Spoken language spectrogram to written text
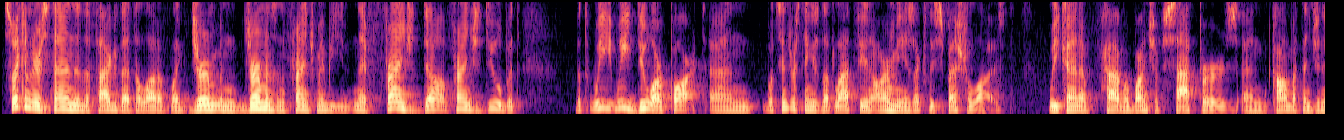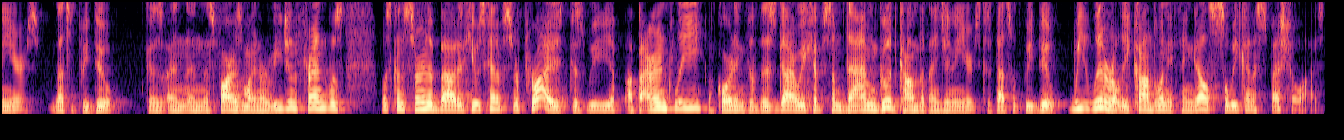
So I can understand in the fact that a lot of like German Germans and French, maybe no, French do, French do, but but we we do our part. And what's interesting is that Latvian army is actually specialized. We kind of have a bunch of sappers and combat engineers. That's what we do. Because and, and as far as my Norwegian friend was was concerned about it, he was kind of surprised because we apparently, according to this guy, we have some damn good combat engineers because that's what we do. We literally can't do anything else, so we kind of specialize.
